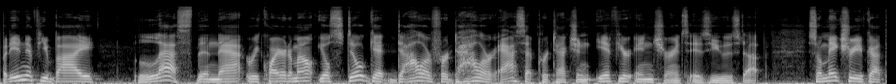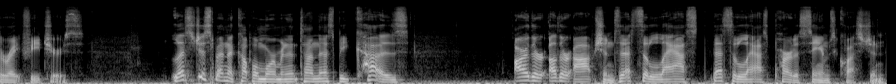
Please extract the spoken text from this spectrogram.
But even if you buy less than that required amount, you'll still get dollar for dollar asset protection if your insurance is used up. So make sure you've got the right features. Let's just spend a couple more minutes on this because are there other options? That's the last. That's the last part of Sam's question.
